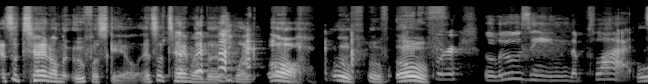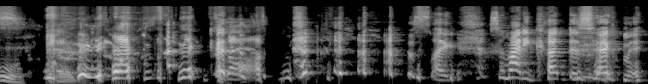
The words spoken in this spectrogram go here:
It's a 10 on the UFA scale. It's a 10 on the like, oh, oof, oof, oof. We're losing the plot. Ooh. Uh, yes. God. it's like somebody cut this segment.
